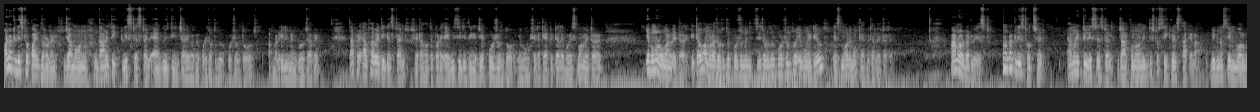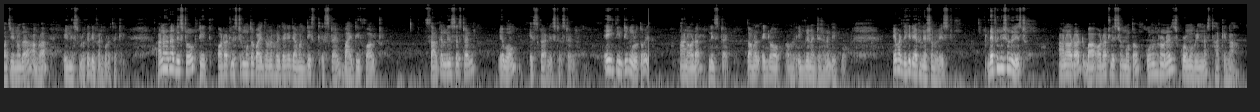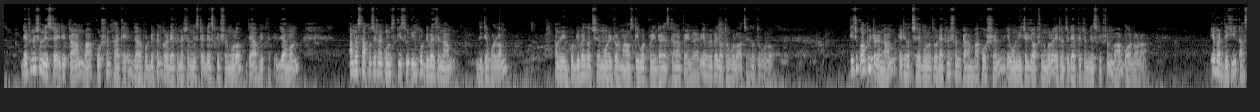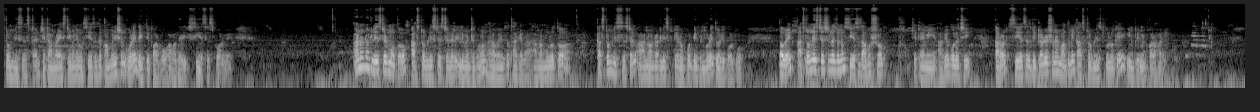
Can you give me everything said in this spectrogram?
অর্ডার লিস্টও কয়েক ধরনের, যেমন গাণিতিক লিস্ট স্টাইল এক, দুই, তিন, চার এভাবে করে যতদূর পর্যন্ত আপনার এলিমেন্টগুলো যাবে। তারপরে অ্যালফাবেটিক স্টাইল সেটা হতে পারে এবিসিডি থেকে জেড পর্যন্ত এবং সেটা ক্যাপিটাল এবং স্মল লেটার এবং রোমান লেটার এটাও আমরা যতদূর পর্যন্ত নিচ্ছি যতদূর পর্যন্ত এবং এটিও স্মল এবং ক্যাপিটাল লেটারে আনঅর্ডার লিস্ট আনঅর্ডার লিস্ট হচ্ছে এমন একটি লিস্ট স্টাইল যার কোনো নির্দিষ্ট সিকোয়েন্স থাকে না। বিভিন্ন সিম্বল বা চিহ্ন দ্বারা আমরা এই লিস্টগুলোকে ডিফাইন করে থাকি। আনঅর্ডার লিস্টও ঠিক অর্ডার লিস্টের মতো কয়েক ধরনের হয়ে থাকে, যেমন disc style by default circle list style এবং স্কোয়ার লিস্ট স্টাইল এই তিনটি মূলত আনঅর্ডার লিস্ট টাইপ। তো আমরা এগুলো আমাদের ইমপ্লিমেন্টেশনে দেখব। এবার দেখি definition list definition list unordered বা অর্ডার লিস্টের মতো কোনো ধরনের ক্রমবিন্যাস থাকে না। ডেফিনেশন লিস্টে এটি টার্ম বা কোশ্চেন থাকে, যার উপর ডিপেন্ড করে ডেফিনেশন লিস্টের ডেসক্রিপশনগুলো দেওয়া হয়ে থাকে। যেমন, আমরা সাপোজ এখানে কোনো কিছু ইনপুট ডিভাইসের নাম দিতে বললাম। আমাদের ইনপুট ডিভাইস হচ্ছে monitor mouse keyboard printer scanner pen drive এভাবে যতগুলো আছে ততগুলো। কিছু কম্পিউটারের নাম, এটা হচ্ছে মূলত ডেফিনেশন টার্ম বা কোশ্চেন এবং নিচের যে অপশনগুলো এটা হচ্ছে ডেফিনেশন ডিসক্রিপশন বা বর্ণনা। এবার দেখি কাস্টম লিস্ট স্টাইল যেটা আমরা এসটিএমএল এবং সিএসএস এর কম্বিনেশন করে দেখতে পারব আমাদের সিএসএস পর্বে। আনঅর্ডার লিস্টের মতো কাস্টম লিস্ট স্টাইলের এলিমেন্টের কোনো ধারাবাহিকতা থাকে না। আমরা মূলত কাস্টম লিস্ট স্টাইল আনঅর্ডার লিস্টের ওপর ডিপেন্ড করে তৈরি করব। তবে কাস্টম লিস্ট স্টাইলের জন্য সিএসএস আবশ্যক, যেটা আমি আগে বলেছি। কারণ সিএসএস ডিক্লারেশনের মাধ্যমে কাস্টম লিস্টগুলোকে ইমপ্লিমেন্ট করা হয়।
